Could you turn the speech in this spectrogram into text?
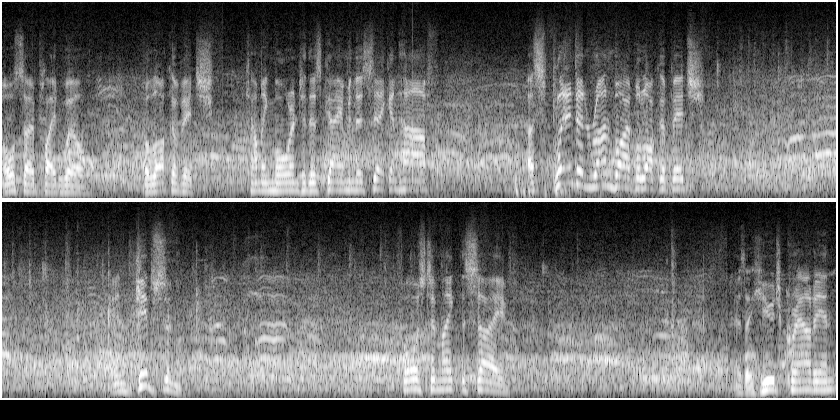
also played well. Bolokovic coming more into this game in the second half. A splendid run by Bolokovic. And Gibson forced to make the save. There's a huge crowd in.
